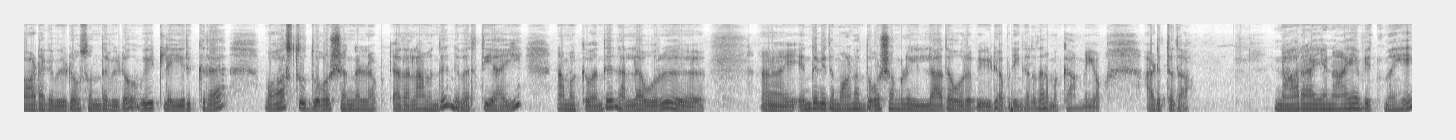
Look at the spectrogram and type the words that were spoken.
வாடகை வீடோ சொந்த வீடோ வீட்டில் இருக்கிற வாஸ்து தோஷங்கள் அதெல்லாம் வந்து நிவர்த்தியாகி நமக்கு வந்து நல்ல ஒரு எந்த விதமான தோஷங்களும் இல்லாத ஒரு வீடு அப்படிங்கிறது நமக்கு அமையும். அடுத்ததாக நாராயணாய வித்மகே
